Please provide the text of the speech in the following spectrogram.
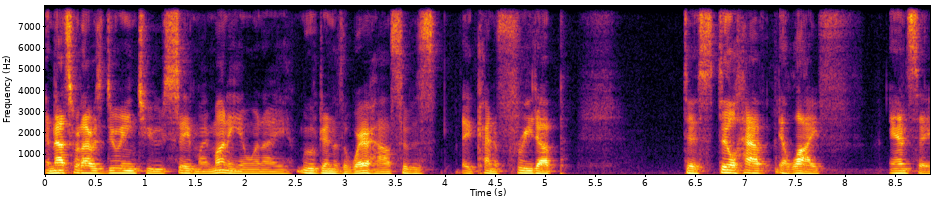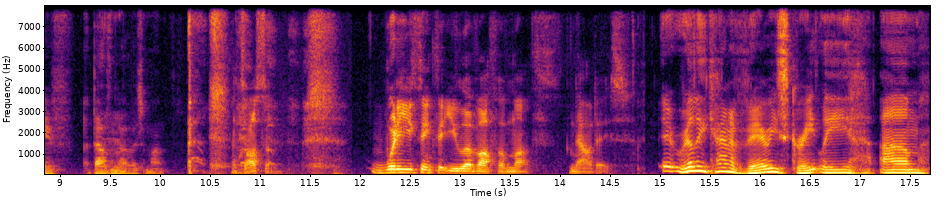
and that's what I was doing to save my money. And when I moved into the warehouse, it was it kind of freed up to still have a life and save a thousand dollars a month. That's awesome. What do you think that you live off a month nowadays? It really kind of varies greatly. Um,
